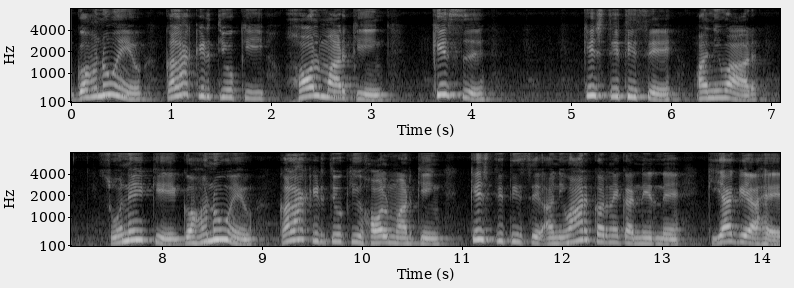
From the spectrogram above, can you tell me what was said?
गहनों एवं कलाकृतियों की हॉल मार्किंग किस किस तिथि से अनिवार्य? सोने के गहनों एवं कलाकृतियों की हॉल मार्किंग किस तिथि से अनिवार्य करने का निर्णय किया गया है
